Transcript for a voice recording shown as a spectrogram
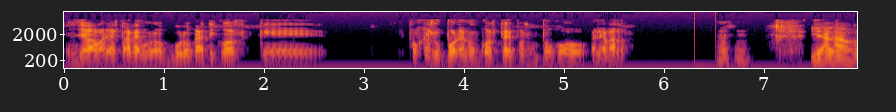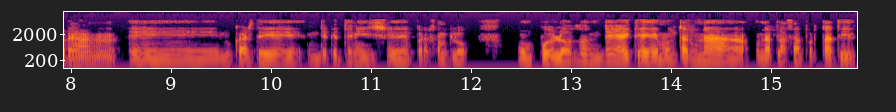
lleva varios traves buro burocráticos que pues que suponen un coste pues un poco elevado. Y a la hora, eh, Lucas, de, de, que tenéis, eh, por ejemplo, un pueblo donde hay que montar una, una plaza portátil,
